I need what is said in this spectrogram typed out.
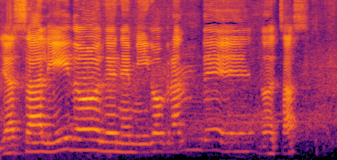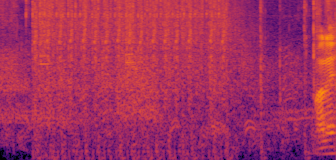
Ya ha salido el enemigo grande. ¿Dónde estás? Vale.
